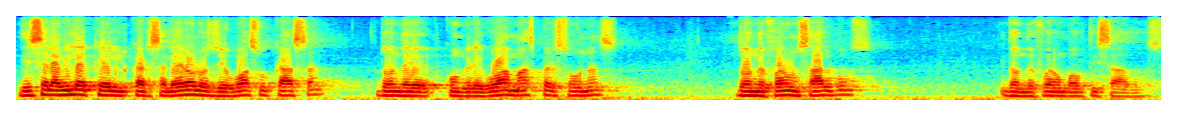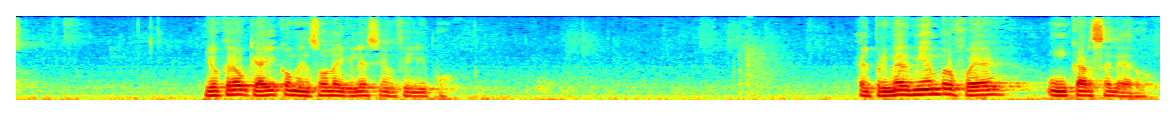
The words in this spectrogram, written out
Dice la Biblia que el carcelero los llevó a su casa, donde congregó a más personas, donde fueron salvos, donde fueron bautizados. Yo creo que ahí comenzó la iglesia en Filipo. El primer miembro fue un carcelero.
